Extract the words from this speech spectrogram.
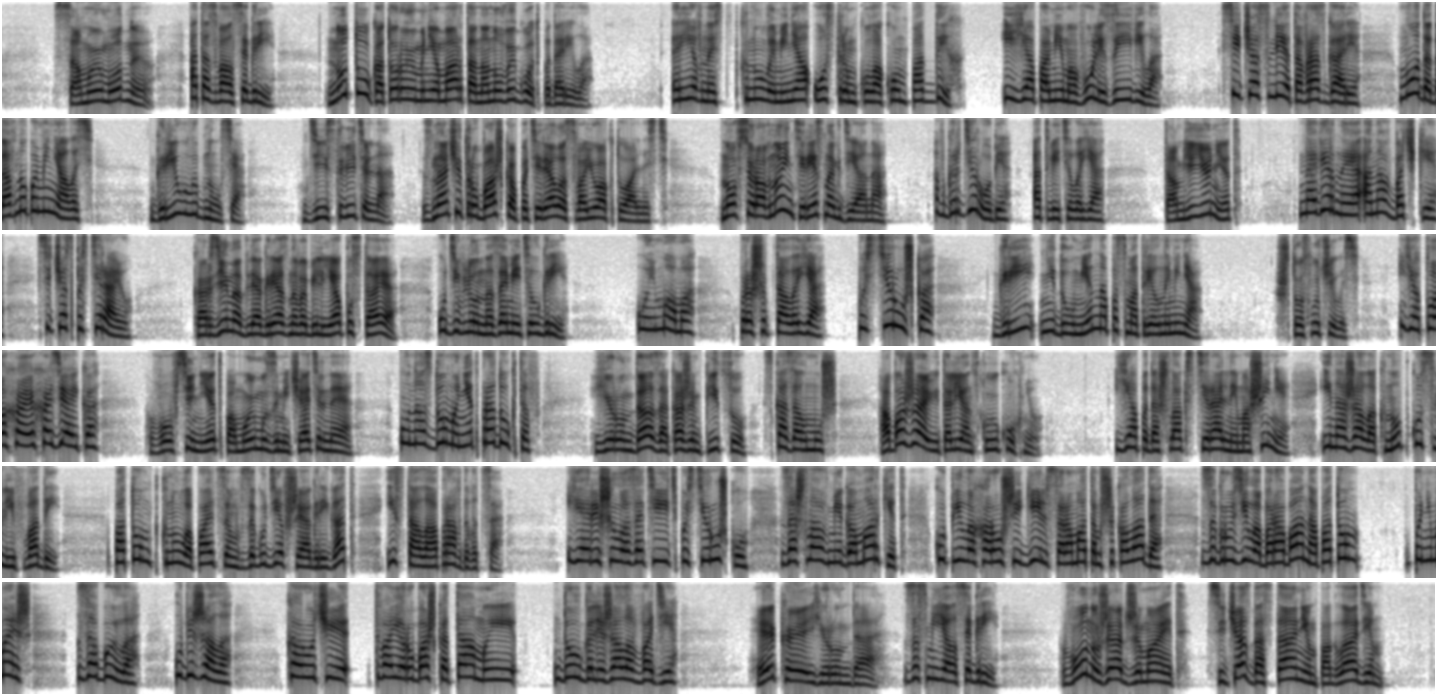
«Самую модную», — отозвался Гри. «Ну, ту, которую мне Марта на Новый год подарила». Ревность ткнула меня острым кулаком под дых, и я помимо воли заявила. «Сейчас лето в разгаре. Мода давно поменялась». Гри улыбнулся. Действительно. Значит, рубашка потеряла свою актуальность. Но все равно интересно, где она. В гардеробе, ответила я. Там ее нет. Наверное, она в бачке. Сейчас постираю. Корзина для грязного белья пустая, удивленно заметил Гри. Ой, мама, прошептала я. Постирушка. Гри недоуменно посмотрел на меня. Что случилось? Я плохая хозяйка. Вовсе нет, по-моему, замечательная. «У нас дома нет продуктов». «Ерунда, закажем пиццу», — сказал муж. «Обожаю итальянскую кухню». Я подошла к стиральной машине и нажала кнопку «Слив воды». Потом ткнула пальцем в загудевший агрегат и стала оправдываться. Я решила затеять постирушку, зашла в мегамаркет, купила хороший гель с ароматом шоколада, загрузила барабан, а потом, понимаешь, забыла, убежала. Короче, твоя рубашка там и долго лежала в воде». «Экая ерунда», — засмеялся Гри. «Вон уже отжимает. Сейчас достанем, погладим».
